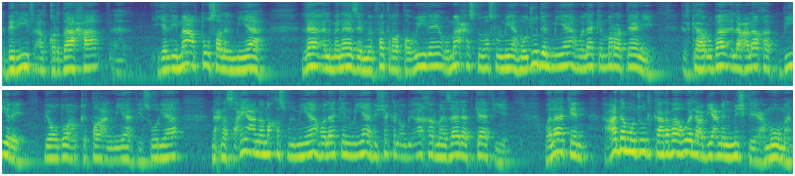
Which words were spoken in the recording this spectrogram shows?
بريف القرداحة يلي ما عم توصل المياه للمنازل من فترة طويلة وما حسنوا يوصلوا المياه موجودة المياه ولكن مرة ثانية الكهرباء لها علاقة كبيرة بموضوع انقطاع المياه في سوريا. نحن صحيح عندنا نقص بالمياه ولكن المياه بشكل أو بآخر ما زالت كافية. ولكن عدم وجود الكهرباء هو اللي عم يعمل مشكلة عموما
